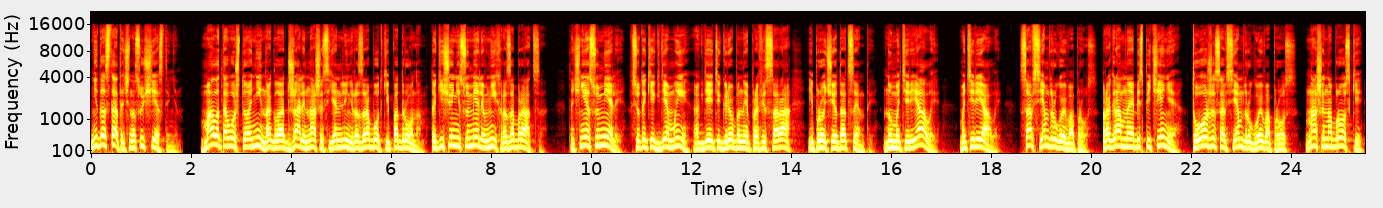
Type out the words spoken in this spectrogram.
Недостаточно существенен. Мало того, что они нагло отжали наши с Янлинь разработки по дронам, так еще не сумели в них разобраться. Точнее, сумели. Все-таки где мы, а где эти гребаные профессора и прочие доценты. Но материалы, материалы, совсем другой вопрос. Программное обеспечение тоже совсем другой вопрос. Наши наброски,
